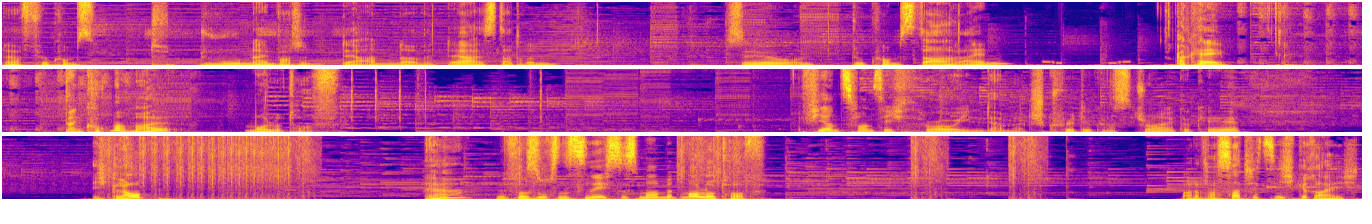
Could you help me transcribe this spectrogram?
Dafür kommst du... Nein, warte, der andere, der ist da drin. So, und du kommst da rein. Okay. Dann gucken wir mal. Molotov. 24 Throwing Damage. Critical Strike, okay. Ich glaube... Ja, wir versuchen es nächstes Mal mit Molotov. Warte, was hat jetzt nicht gereicht?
